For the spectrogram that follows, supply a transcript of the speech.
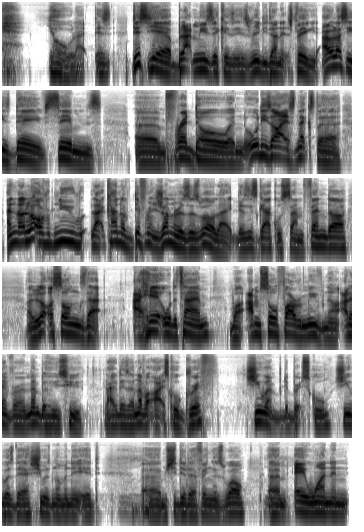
"Yo, like this this year, black music has, has really done its thing." All I see is Dave Simz, um, Fredo, and all these artists next to her, and a lot of new, like, kind of different genres as well. Like, there's this guy called Sam Fender. A lot of songs that I hear all the time, but I'm so far removed now. I don't even remember who's who. Like, there's another artist called Griff. She went to Brit School. She was there. She was nominated. Um, she did her thing as well. Um, A1 and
